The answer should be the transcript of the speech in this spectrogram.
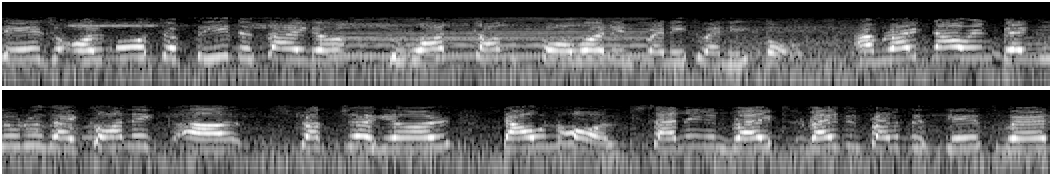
stage almost a pre-decider what comes forward in 2024? I'm right now in Bengaluru's iconic uh, structure here, Town Hall, standing in right, right in front of this place where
